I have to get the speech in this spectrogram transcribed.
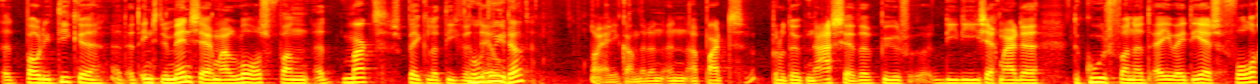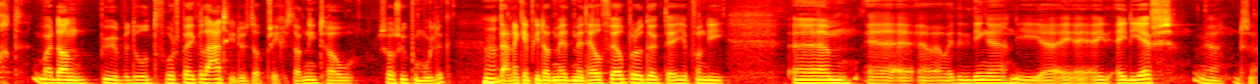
het, politieke, het, het instrument zeg maar, los van het marktspeculatieve Hoe deel. doe je dat? Nou ja, je kan er een, een apart product naast zetten, puur die, die zeg maar de, de koers van het EU-ETS volgt, maar dan puur bedoeld voor speculatie. Dus dat, op zich is dat niet zo, zo super moeilijk. Hm. Uiteindelijk heb je dat met, met heel veel producten. Je hebt van die, um, uh, uh, hoe heet die dingen, die EDF's, ja, dat is een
